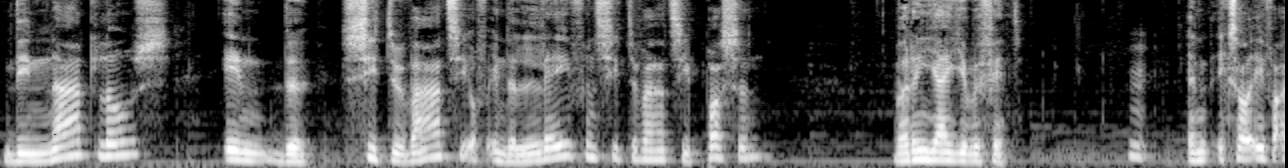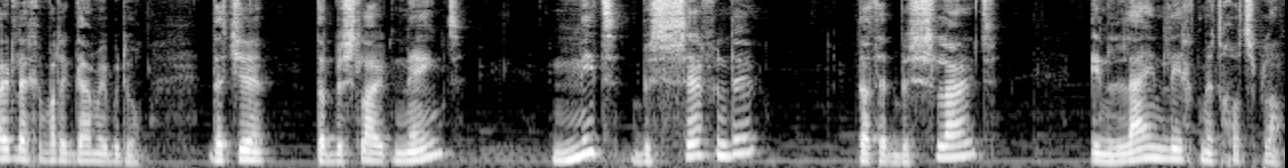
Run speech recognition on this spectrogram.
die naadloos in de situatie of in de levenssituatie passen waarin jij je bevindt. Hm. En ik zal even uitleggen wat ik daarmee bedoel. Dat je dat besluit neemt, niet beseffende dat het besluit in lijn ligt met Gods plan.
